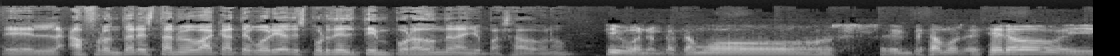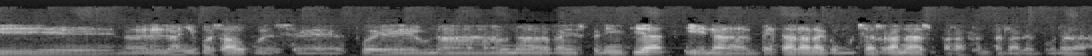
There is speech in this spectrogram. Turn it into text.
el afrontar esta nueva categoría después del temporadón del año pasado, ¿no? Sí, bueno, empezamos empezamos de cero y el año pasado pues eh, fue una, una gran experiencia y nada, empezar ahora con muchas ganas para afrontar la temporada.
